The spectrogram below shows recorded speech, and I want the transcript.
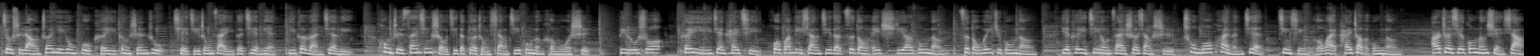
就是让专业用户可以更深入且集中在一个界面、一个软件里控制三星手机的各种相机功能和模式。比如说，可以一键开启或关闭相机的自动 HDR 功能、自动微距功能，也可以禁用在摄像时触摸快门键进行额外拍照的功能。而这些功能选项，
